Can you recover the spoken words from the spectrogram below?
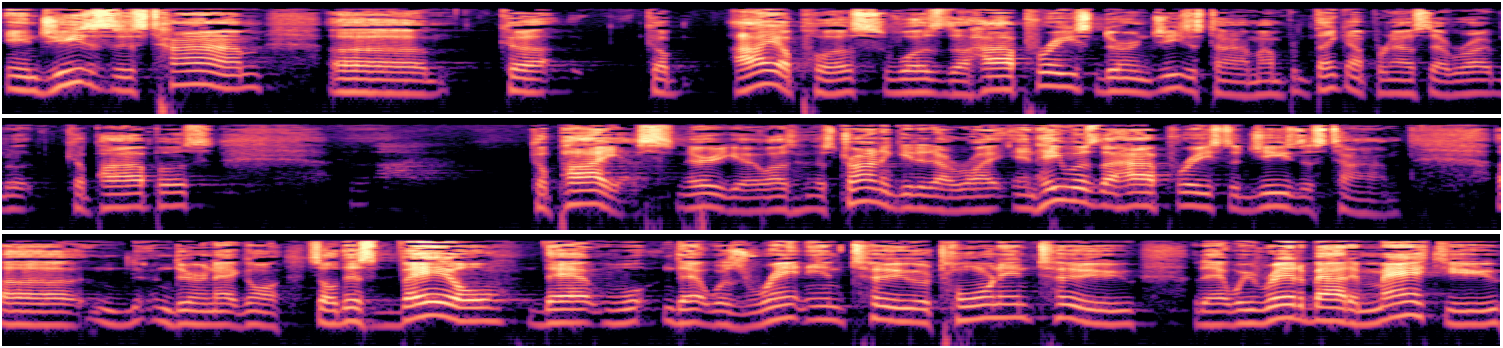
in Jesus' time, uh, Caiaphas was the high priest during Jesus' time. I think I pronounced that right, but Caiaphas. Capias. There you go. I was, I was, trying to get it out right. And he was the high priest of Jesus' time uh, during that going. So this veil that w- that was rent into or torn in two that we read about in Matthew,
